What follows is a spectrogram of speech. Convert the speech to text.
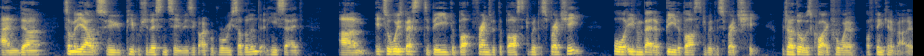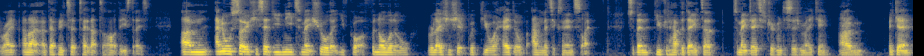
and uh, somebody else who people should listen to is a guy called Rory Sutherland, and he said um, it's always best to be the bu- friends with the bastard with the spreadsheet, or even better, be the bastard with the spreadsheet, which I thought was quite a cool way of, of thinking about it, right? And I, I definitely t- take that to heart these days. Um, and also, she said you need to make sure that you've got a phenomenal relationship with your head of analytics and insight. So then you can have the data to make data driven decision making. Um, again,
